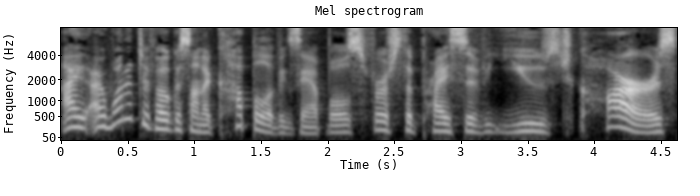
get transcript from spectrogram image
I, I, wanted to focus on a couple of examples. First, the price of used cars.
